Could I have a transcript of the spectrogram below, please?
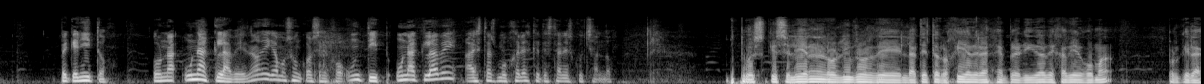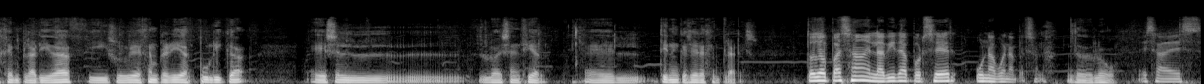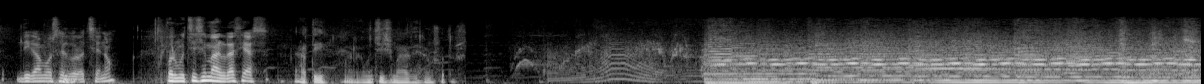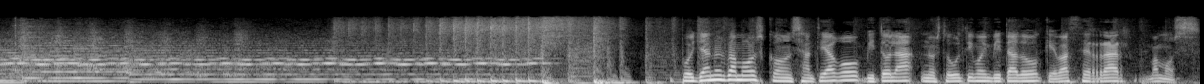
pequeñito, una, una clave, no digamos un consejo, un tip, una clave a estas mujeres que te están escuchando. Pues que se lean los libros de la tetralogía de la ejemplaridad de Javier Goma, porque la ejemplaridad y su ejemplaridad pública es el, lo esencial. El- tienen que ser ejemplares, Todo pasa en la vida por ser una buena persona. desde luego. Esa es, digamos, el broche, ¿no? Pues muchísimas gracias. A ti, muchísimas gracias a vosotros. Pues ya nos vamos con Santiago Vitola, nuestro último invitado, que va a cerrar, vamos,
